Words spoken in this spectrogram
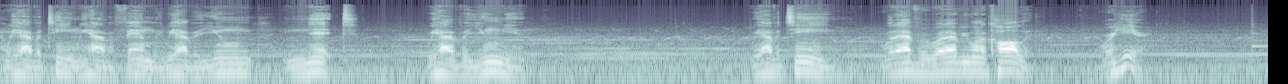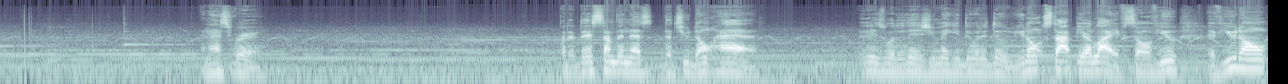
and we have a team, we have a family, we have a unit, we have a union, we have a team, whatever, whatever you want to call it. We're here. And that's real. But if there's something that's that you don't have, it is what it is. You make it do what it do. You don't stop your life. So if you if you don't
